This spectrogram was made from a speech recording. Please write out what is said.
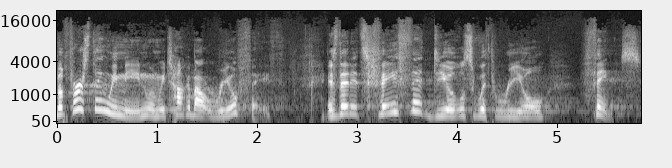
The first thing we mean when we talk about real faith is that it's faith that deals with real things.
